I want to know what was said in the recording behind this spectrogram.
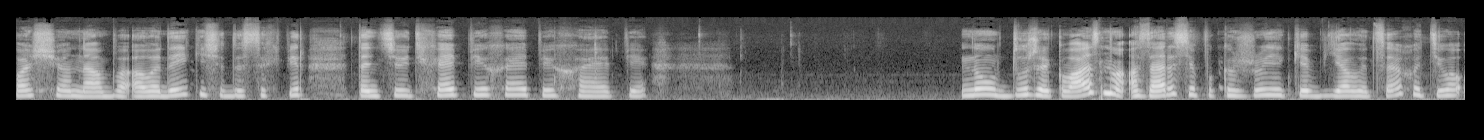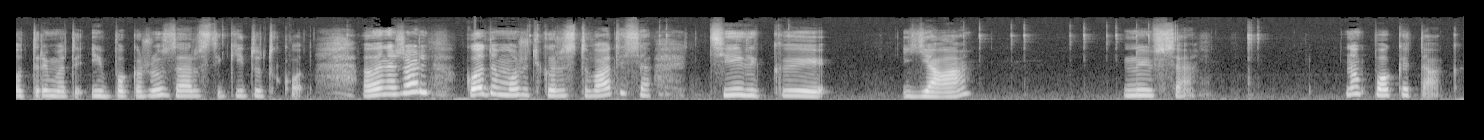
fashionable, але деякі ще до сих пір танцюють хеппі, хеппі, хеппі. Ну, дуже класно, а зараз я покажу, яке б я лице хотіла отримати, і покажу зараз, який тут код. Але, на жаль, кодом можуть користуватися тільки я. Ну і все. Ну, поки так.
